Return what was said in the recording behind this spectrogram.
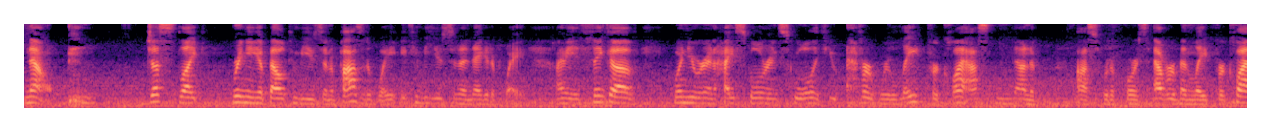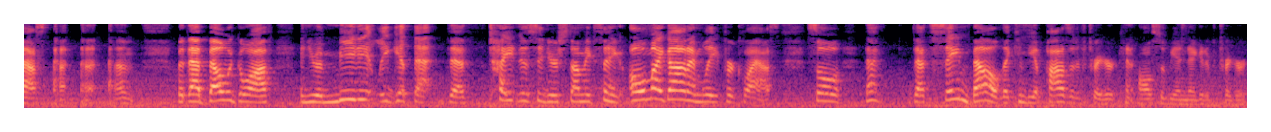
Now, just like ringing a bell can be used in a positive way, it can be used in a negative way. I mean, think of when you were in high school or in school, if you ever were late for class, none of us would, of course, ever been late for class. but that bell would go off, and you immediately get that, that tightness in your stomach saying, oh my God, I'm late for class. So that that same bell that can be a positive trigger can also be a negative trigger.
